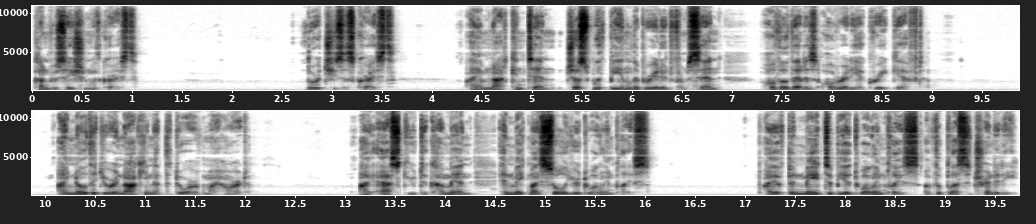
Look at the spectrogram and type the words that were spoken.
Conversation with Christ. Lord Jesus Christ, I am not content just with being liberated from sin, although that is already a great gift. I know that you are knocking at the door of my heart. I ask you to come in and make my soul your dwelling place. I have been made to be a dwelling place of the Blessed Trinity,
